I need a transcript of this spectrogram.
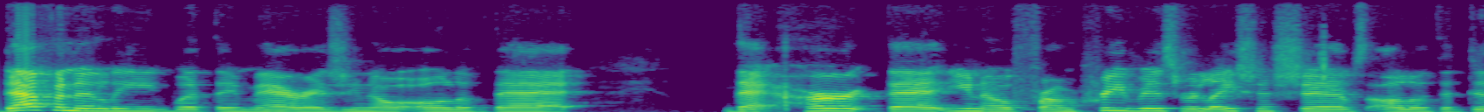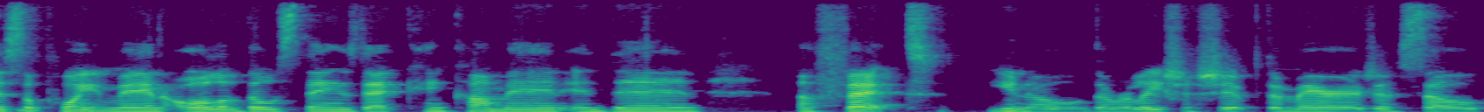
definitely with a marriage, you know, all of that that hurt that you know from previous relationships all of the mm-hmm. disappointment all of those things that can come in and then affect you know the relationship the marriage and so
